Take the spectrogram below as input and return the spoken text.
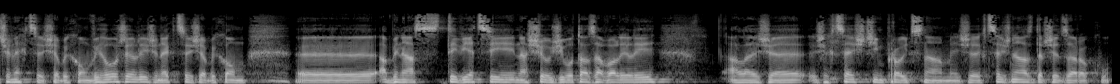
že nechceš, abychom vyhořeli, že nechceš, abychom, eh, aby nás ty věci našeho života zavalily, ale že, že chceš tím projít s námi, že chceš nás držet za roku,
